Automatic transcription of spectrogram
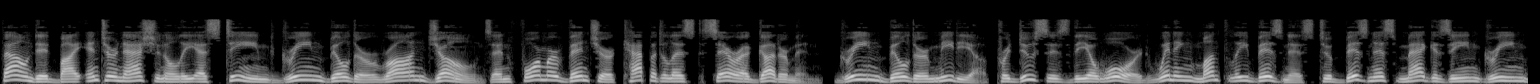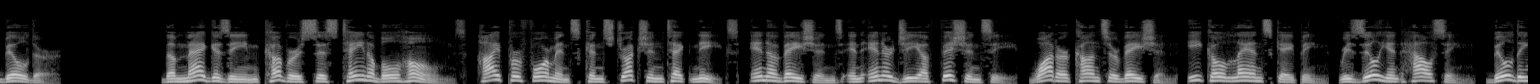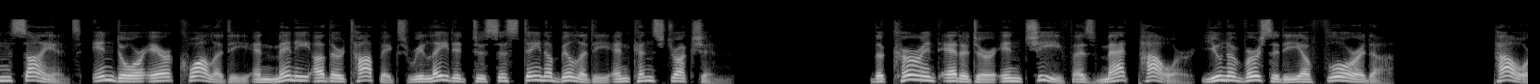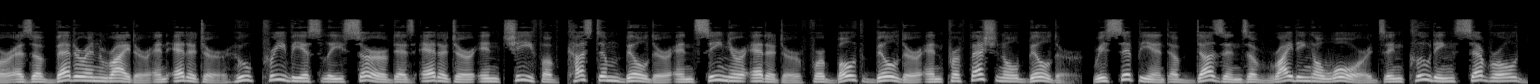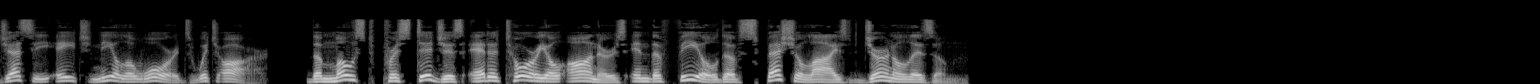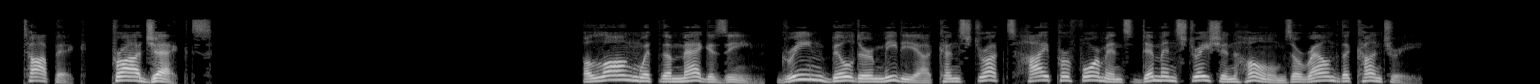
Founded by internationally esteemed green builder Ron Jones and former venture capitalist Sarah Gutterman, Green Builder Media produces the award-winning monthly business-to-business magazine Green Builder. The magazine covers sustainable homes, high-performance construction techniques, innovations in energy efficiency, water conservation, eco-landscaping, resilient housing, building science, indoor air quality and many other topics related to sustainability and construction. The current editor-in-chief is Matt Power University of Florida. Power is a veteran writer and editor who previously served as editor-in-chief of Custom Builder and senior editor for both Builder and Professional Builder, recipient of dozens of writing awards including several Jesse H. Neal Awards which are the most prestigious editorial honors in the field of specialized journalism. Topic: Projects. Along with the magazine, Green Builder Media constructs high-performance demonstration homes around the country.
